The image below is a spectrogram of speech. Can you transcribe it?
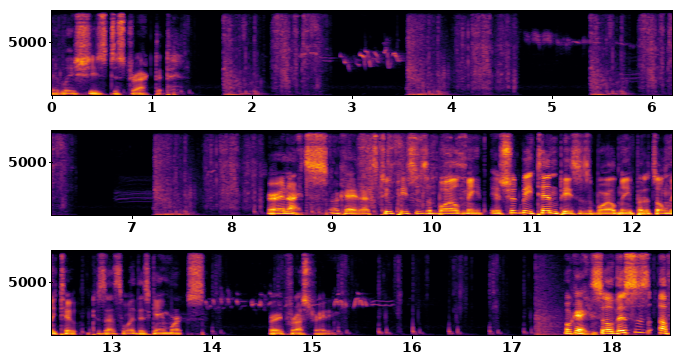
At least she's distracted. Very nice. Okay, that's two pieces of boiled meat. It should be 10 pieces of boiled meat, but it's only two, because that's the way this game works. Very frustrating. Okay, so this is a,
